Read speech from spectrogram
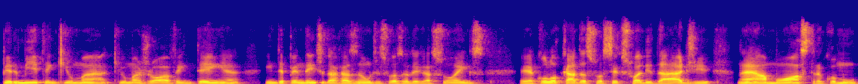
permitem que uma, que uma jovem tenha, independente da razão de suas alegações, é, colocado a sua sexualidade né, à mostra como,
